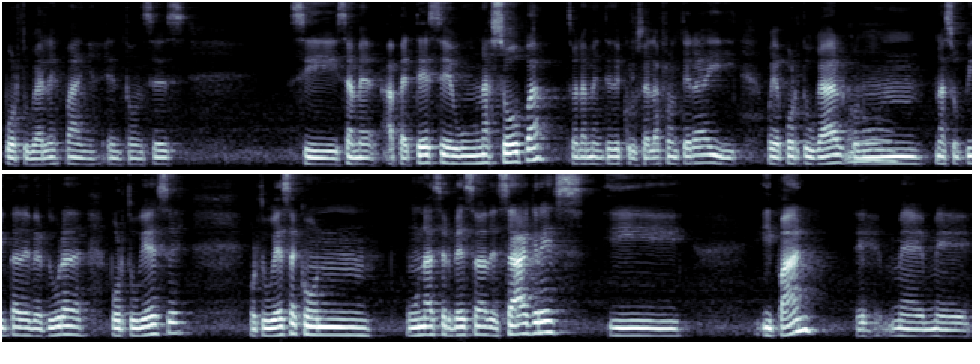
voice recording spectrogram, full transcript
Portugal y España. Entonces, si se me apetece una sopa, solamente de cruzar la frontera y voy a Portugal con mm. una sopita de verdura portuguesa, portuguesa con una cerveza de Sagres y y pan, eh, me, me,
